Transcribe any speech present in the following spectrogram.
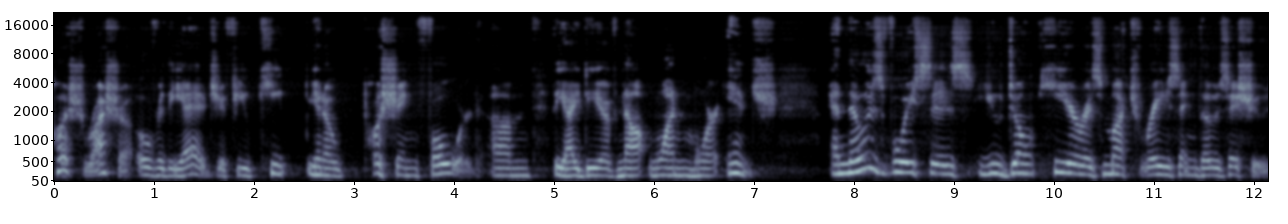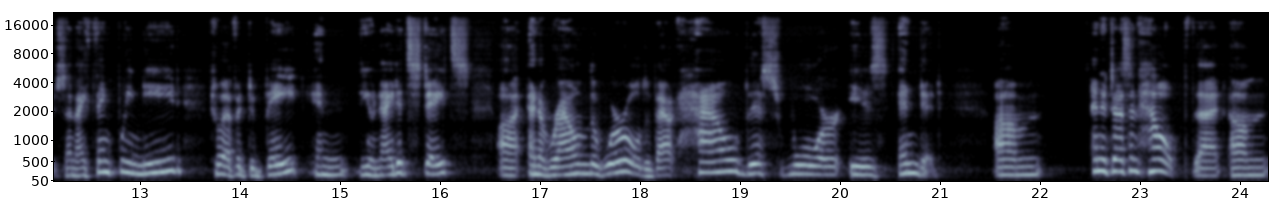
push Russia over the edge if you keep, you know, pushing forward um, the idea of not one more inch. And those voices you don't hear as much raising those issues. And I think we need to have a debate in the United States uh, and around the world about how this war is ended. Um, and it doesn't help that um,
